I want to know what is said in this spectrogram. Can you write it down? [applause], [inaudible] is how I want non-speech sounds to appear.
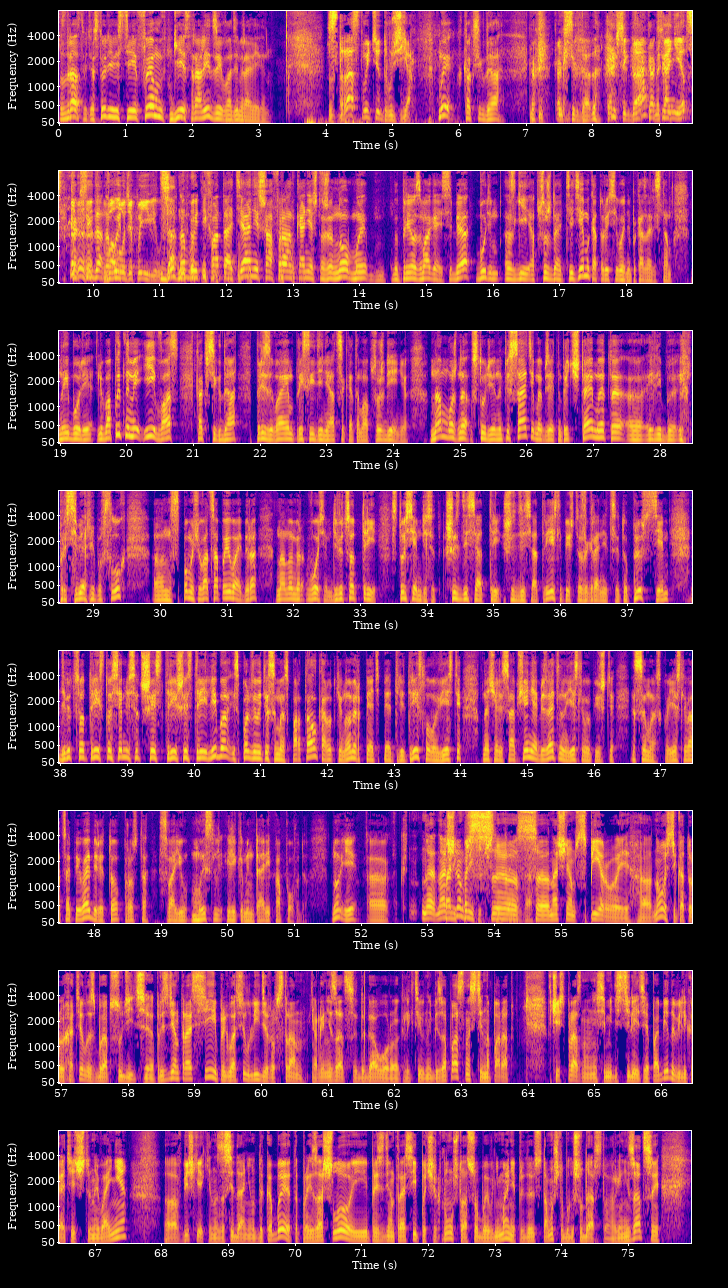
Здравствуйте. В студии Вести ФМ Гея Саралидзе и Владимир Аверин. Здравствуйте, друзья. Мы, как всегда, как, как всегда, да. Как всегда, как наконец, как всегда, Володя будет, появился. Да, нам будет не хватать Тяни, Шафран, конечно же, но мы, превозмогая себя, будем с Гей обсуждать те темы, которые сегодня показались нам наиболее любопытными, и вас, как всегда, призываем присоединяться к этому обсуждению. Нам можно в студию написать, и мы обязательно прочитаем это, э, либо [laughs] про себя, либо вслух, э, с помощью WhatsApp и Viber на номер 8 903 170 63 63, если пишете за границей, то плюс 7 903 176 363, либо используйте смс-портал, короткий номер 5533, слово «Вести» в начале сообщения обязательно, если вы пишете смс-ку. Если в WhatsApp и Viber, то просто свою мысль или комментарий по поводу. Ну и э, начнем, с, да. с, начнем с первой э, новости, которую хотелось бы обсудить. Президент России пригласил лидеров стран Организации договора о коллективной безопасности на парад в честь празднования 70-летия Победы в Великой Отечественной войне. Э, в Бишкеке на заседании у ДКБ это произошло, и президент России подчеркнул, что особое внимание придается тому, чтобы государства, организации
